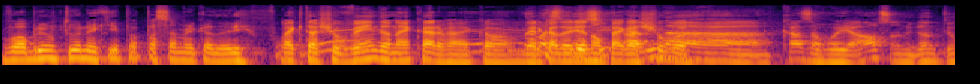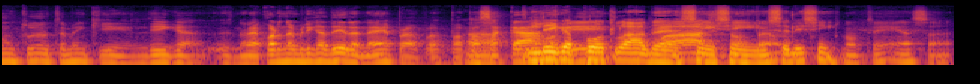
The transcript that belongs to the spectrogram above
Vou abrir um túnel aqui para passar mercadoria. Vai que tá chovendo, né, cara? Vai, a mercadoria não, não pega ali chuva. Na Casa Royal, se não me engano, tem um túnel também que liga. Não é agora não é brincadeira, né? Para ah, passar carro. Liga ali, pro outro lado, é. Baixo, sim, sim. Isso ali sim. Não tem essa.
